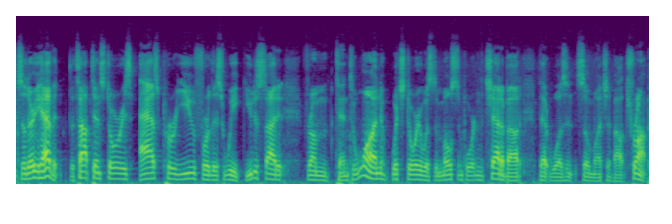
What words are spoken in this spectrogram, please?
So there you have it. The top 10 stories as per you for this week. You decided from 10 to 1 which story was the most important to chat about that wasn't so much about Trump.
